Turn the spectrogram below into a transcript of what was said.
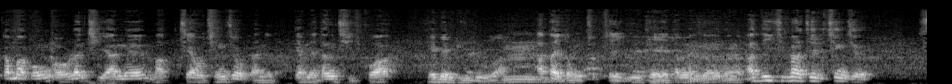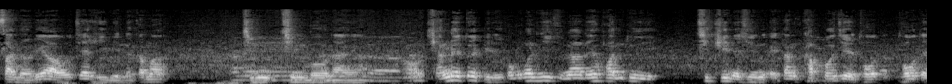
感觉讲，哦，咱饲安尼嘛，真有成就感的，踮来当饲一寡迄面皮鹭啊，啊，带动足济游客当来遮个。啊，你即摆即个政策杀落了后，这渔民就感觉真真无奈啊。哦，强烈对比是讲，阮以前啊咧反对七轻的时阵，会当确保即个土土地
